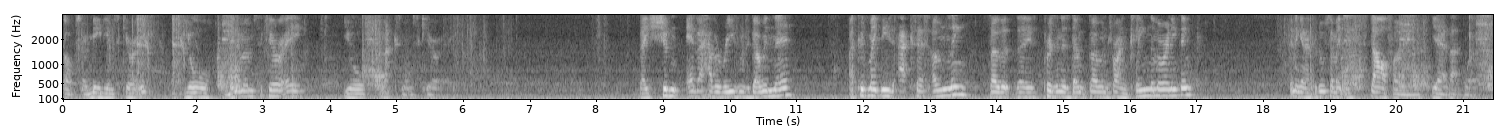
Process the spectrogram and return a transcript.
oh sorry, medium security, your minimum security, your maximum security. They shouldn't ever have a reason to go in there. I could make these access only so that the prisoners don't go and try and clean them or anything. Then again, I could also make them staff only. Yeah, that works.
